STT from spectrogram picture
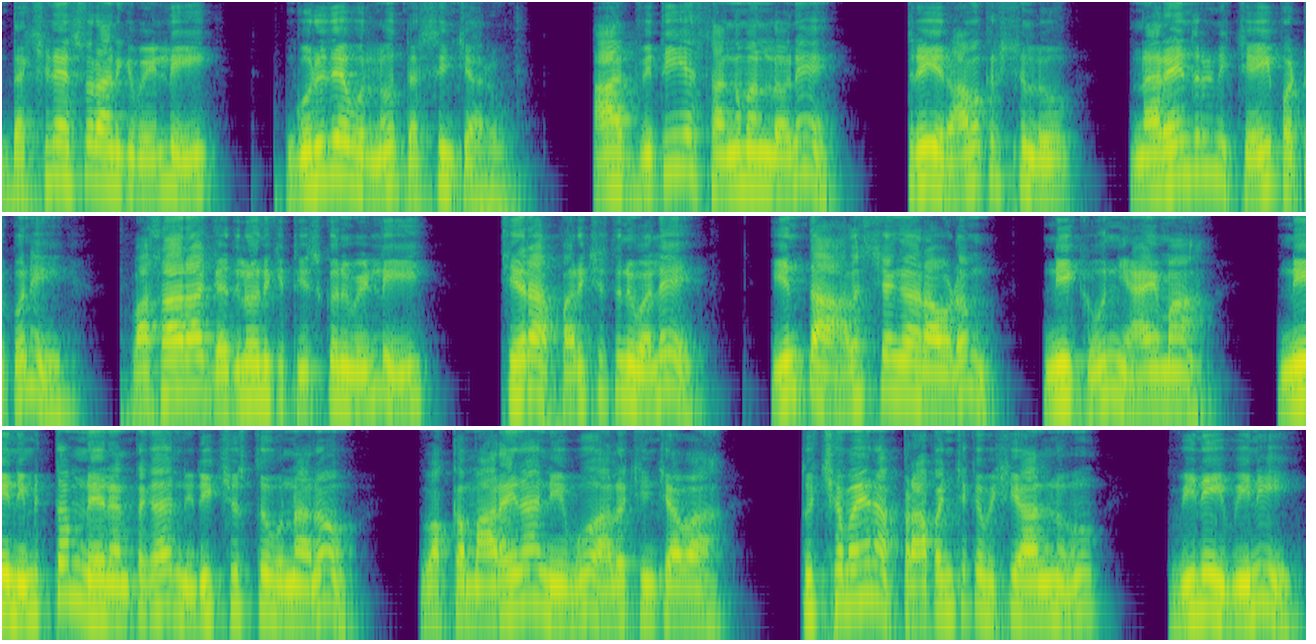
దక్షిణేశ్వరానికి వెళ్ళి గురుదేవులను దర్శించారు. ఆ ద్వితీయ సంగమంలోనే శ్రీ రామకృష్ణులు నరేంద్రుని చేయి పట్టుకొని వసారా గదిలోనికి తీసుకుని వెళ్ళి చిర పరిచితుని వలె ఇంత ఆలస్యంగా రావడం నీకు న్యాయమా? నీ నిమిత్తం నేనెంతగా నిరీక్షిస్తూ ఉన్నానో ఒక్క మారైనా నీవు ఆలోచించావా? తుచ్చమైన ప్రాపంచిక విషయాలను విని విని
